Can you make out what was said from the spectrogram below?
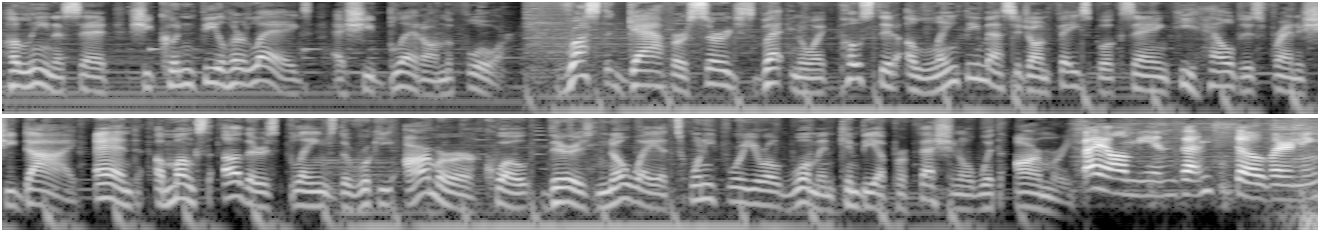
Halyna said she couldn't feel her legs as she bled on the floor. Rust gaffer Serge Svetnoy posted a lengthy message on Facebook saying he held his friend as she died, and, amongst others, blames the rookie armorer, quote, There is no way a 24 year old woman can be a professional with armory. By all means, I'm still learning.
